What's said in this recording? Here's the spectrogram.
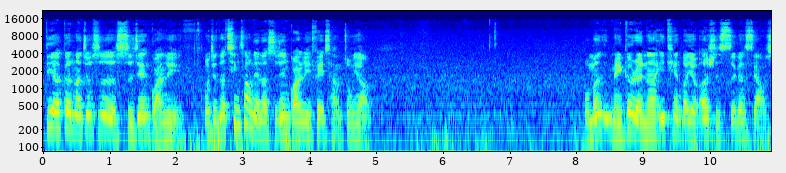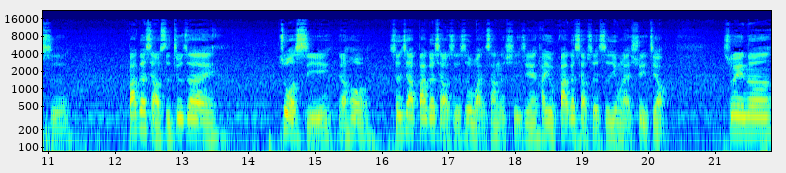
第二个呢，就是时间管理。我觉得青少年的时间管理非常重要。我们每个人呢，一天都有二十四个小时，八个小时就在作息，然后剩下八个小时是晚上的时间，还有八个小时是用来睡觉。所以呢。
